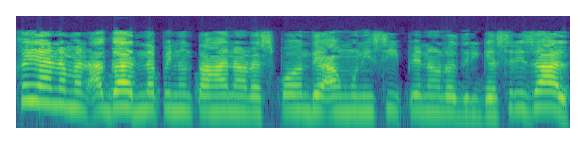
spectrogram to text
Kaya naman agad na pinuntahan ng responde ang munisipyo ng Rodriguez Rizal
